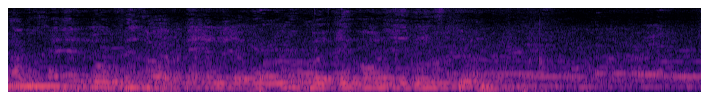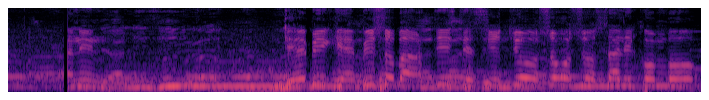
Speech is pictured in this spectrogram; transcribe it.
Après, nous faisons appel au groupe évangéliste. nini toyebi ke biso baartiste surtout soko osi osali nkombo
